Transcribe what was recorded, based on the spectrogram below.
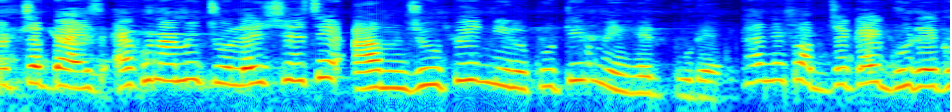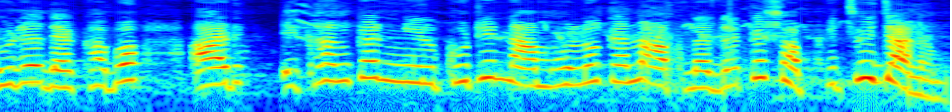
হোয়াটসঅ্যাপ গাইস এখন আমি চলে এসেছি আমজুপি নীলকুঠি মেহেরপুরে। এখানে সব জায়গায় ঘুরে ঘুরে দেখাবো। আর এখানকার নীলকুঠির নাম হলো কেন আপনাদেরকে সবকিছুই জানাব।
